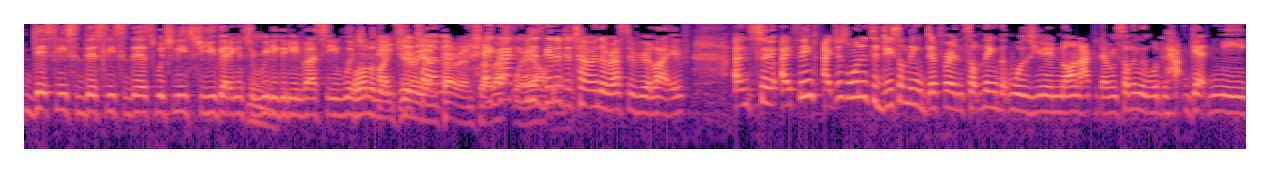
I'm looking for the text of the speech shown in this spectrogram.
this leads to this leads to this which leads to you getting into a really good university which Mm. lot of is going to Nigerian determine- parents are that exactly way, which is going to determine the rest of your life and so I think I just wanted to do something different, something that was, you know, non-academic, something that would ha- get me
